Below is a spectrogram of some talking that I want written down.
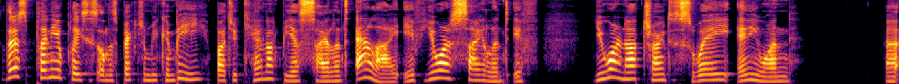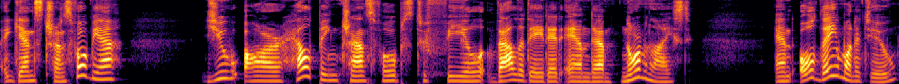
So there's plenty of places on the spectrum you can be, but you cannot be a silent ally. If you are silent, if you are not trying to sway anyone uh, against transphobia, you are helping transphobes to feel validated and um, normalized. And all they want to do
